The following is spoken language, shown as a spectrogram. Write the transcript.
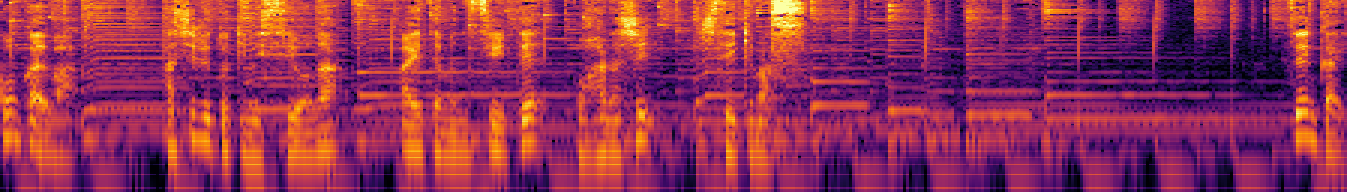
今回は走る時に必要なアイテムについてお話ししていきます。前回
